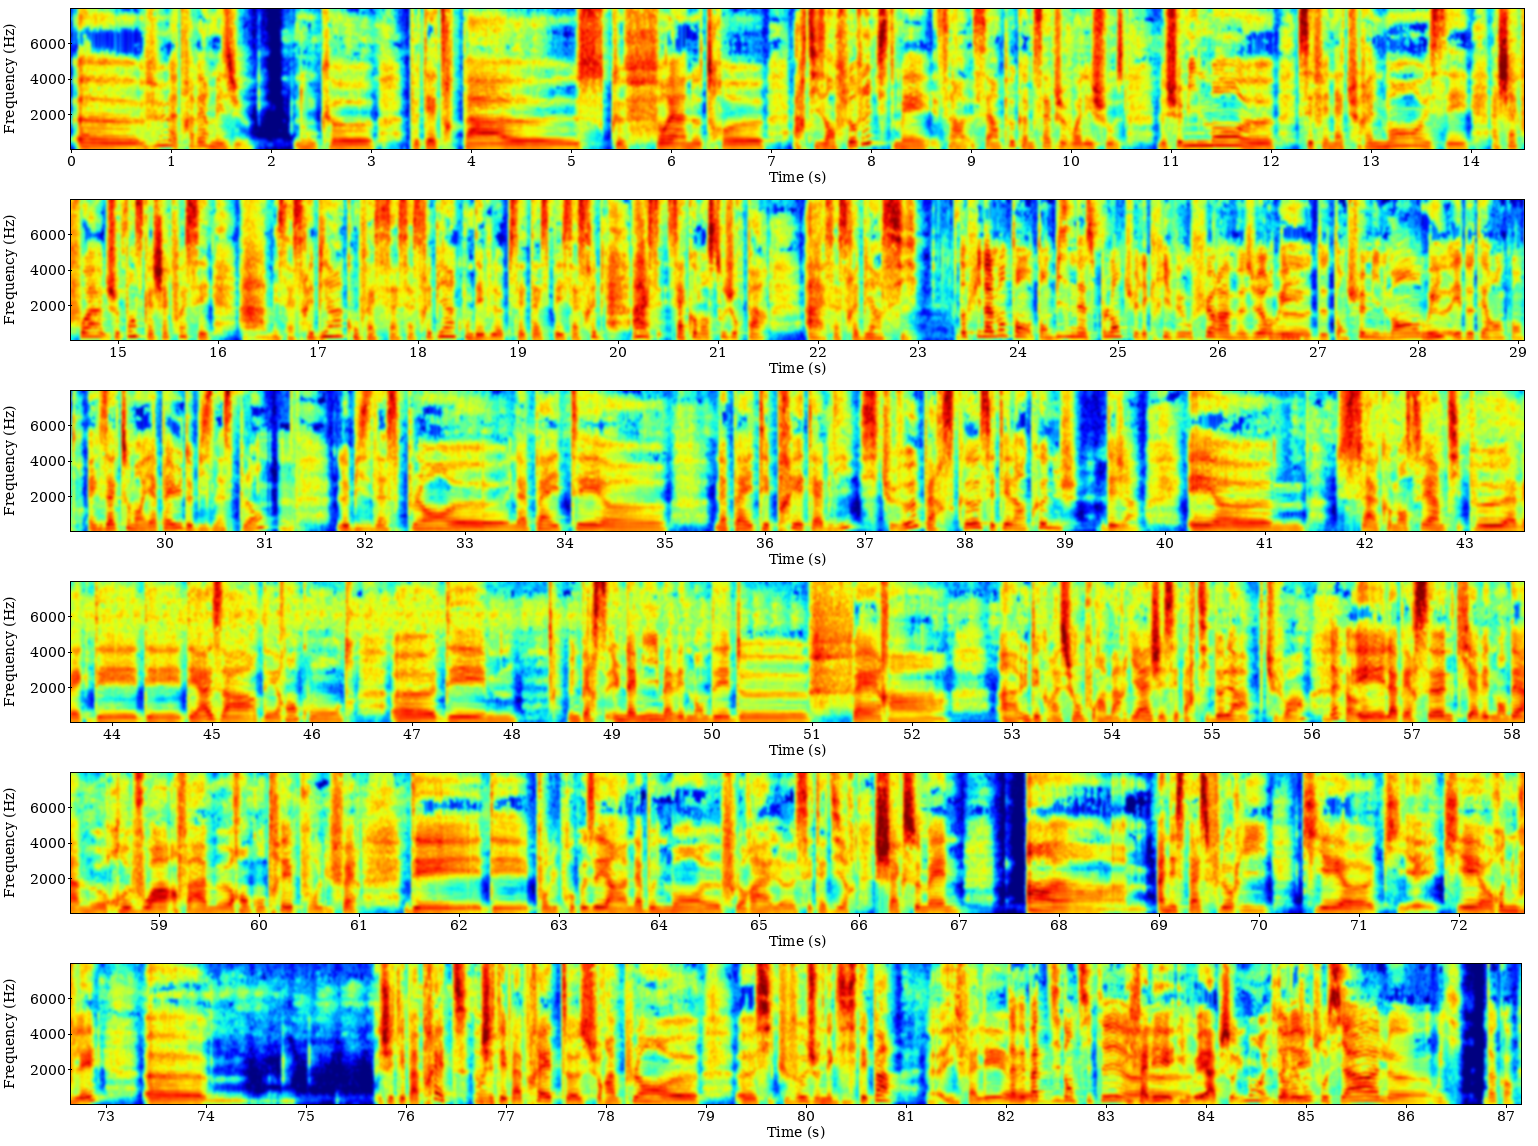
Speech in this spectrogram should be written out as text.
euh, vu à travers mes yeux. Donc euh, peut-être pas euh, ce que ferait un autre euh, artisan fleuriste, mais c'est un, peu comme ça que je vois les choses. Le cheminement euh, s'est fait naturellement et c'est à chaque fois, je pense qu'à chaque fois c'est ah mais ça serait bien qu'on fasse ça, ça serait bien qu'on développe cet aspect, ça serait ah ça commence toujours par ah ça serait bien si. Donc finalement, ton, ton business plan, tu l'écrivais au fur et à mesure de, de, ton cheminement et de tes rencontres. Exactement, il n'y a pas eu de business plan. Mm le business plan euh, n'a pas été euh, n'a pas été préétabli, si tu veux, parce que c'était l'inconnu. déjà. Et euh, ça a commencé un petit peu avec des, des, des hasards, des rencontres, euh, des une une amie m'avait demandé de faire un, une décoration pour un mariage et c'est parti de là, tu vois. D'accord. Et la personne qui avait demandé à me revoir, enfin à me rencontrer pour lui faire des, des pour lui proposer un abonnement euh, floral, euh, c'est-à-dire chaque semaine un, un espace fleuri qui est euh, qui est qui est renouvelé. Euh, j'étais pas prête. J'étais pas prête sur un plan, euh, si tu veux, je n'existais pas. Il fallait. T'avais pas d'identité. Il fallait, il, absolument. Il de fallait... raison sociale, oui, d'accord.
